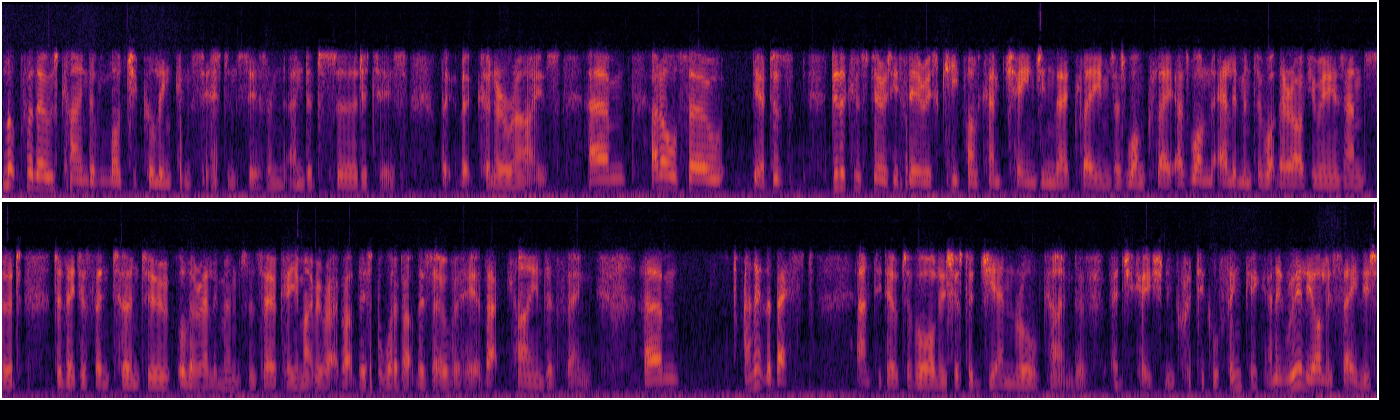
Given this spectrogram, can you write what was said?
look for those kind of logical inconsistencies and, and absurdities that, that can arise, um, and also yeah, does do the conspiracy theorists keep on kind of changing their claims as one cla- as one element of what they're arguing is answered? Do they just then turn to other elements and say, okay, you might be right about this, but what about this over here? That kind of thing. Um, I think the best antidote of all is just a general kind of education in critical thinking, and it really all it's saying is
